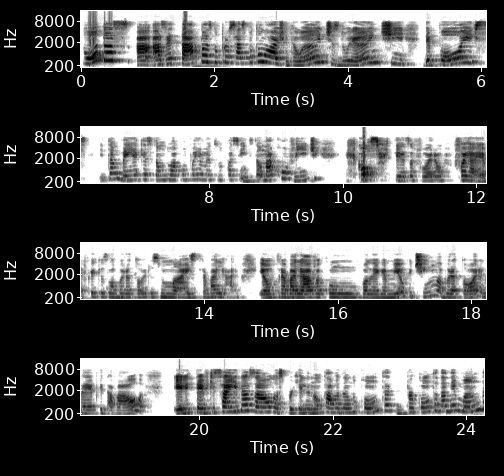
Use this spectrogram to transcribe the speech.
todas a, as etapas do processo patológico. Então, antes, durante, depois, e também a questão do acompanhamento do paciente. Então, na COVID, com certeza foram, foi a época que os laboratórios mais trabalharam. Eu trabalhava com um colega meu que tinha um laboratório na época e dava aula, ele teve que sair das aulas, porque ele não estava dando conta, por conta da demanda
